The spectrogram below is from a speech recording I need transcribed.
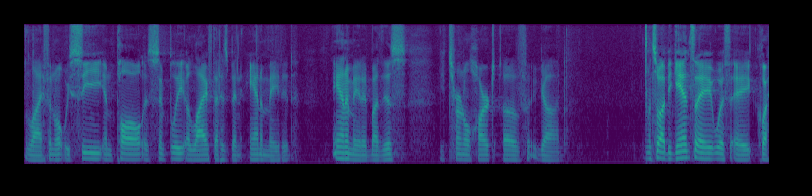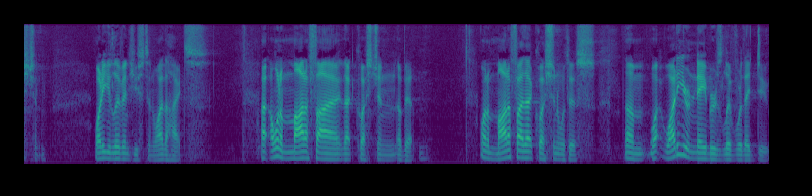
life. And what we see in Paul is simply a life that has been animated, animated by this eternal heart of God. And so I began today with a question Why do you live in Houston? Why the Heights? I, I want to modify that question a bit. I want to modify that question with this um, why, why do your neighbors live where they do?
